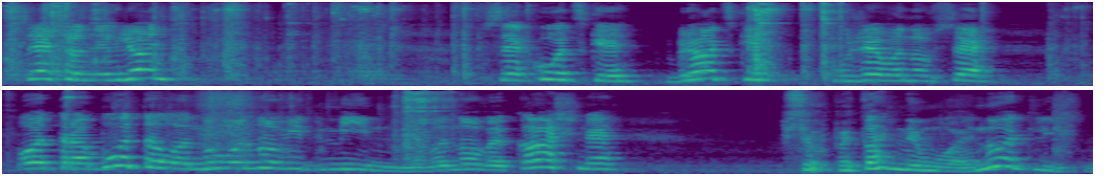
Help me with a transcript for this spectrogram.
Все, що не глянь, все коцьке, бряцьке, уже воно все отработало, ну воно відмінне, воно викашне. Все, питань немає. Ну, отлично.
